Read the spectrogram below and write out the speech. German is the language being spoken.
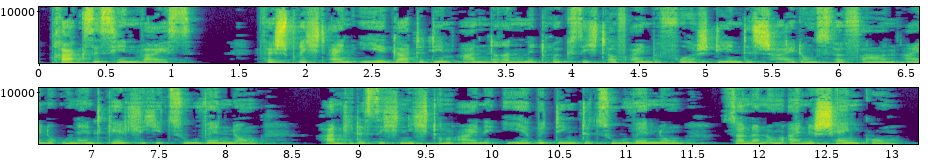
Praxishinweis Verspricht ein Ehegatte dem anderen mit Rücksicht auf ein bevorstehendes Scheidungsverfahren eine unentgeltliche Zuwendung, handelt es sich nicht um eine ehebedingte Zuwendung, sondern um eine Schenkung.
